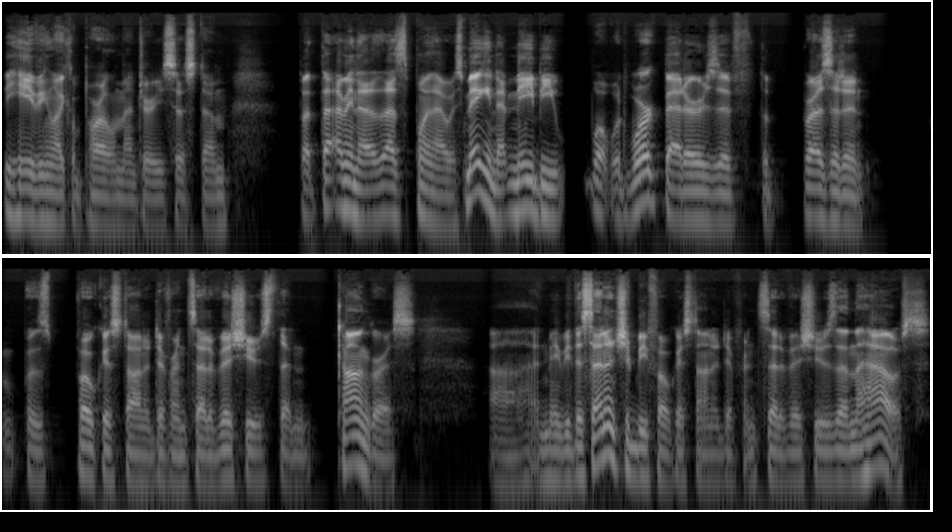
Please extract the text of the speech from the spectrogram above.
behaving like a parliamentary system. But that, I mean, that, that's the point I was making. That maybe what would work better is if the president was focused on a different set of issues than Congress, uh, and maybe the Senate should be focused on a different set of issues than the House.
